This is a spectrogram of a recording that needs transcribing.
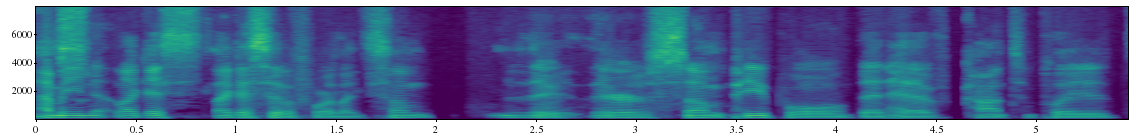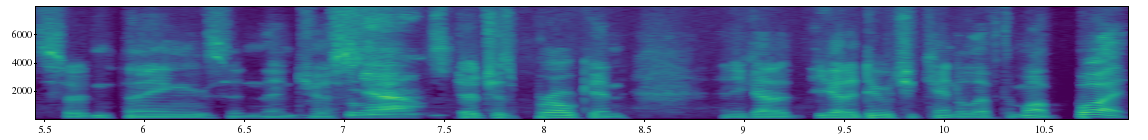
i mean like i like i said before like some there there are some people that have contemplated certain things and then just Yeah. they're just broken and you gotta you gotta do what you can to lift them up. But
